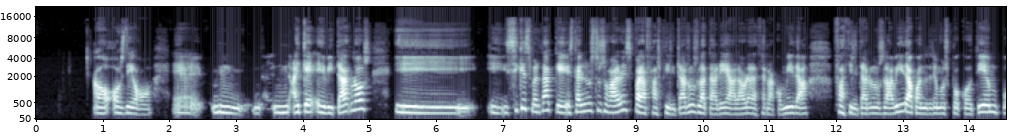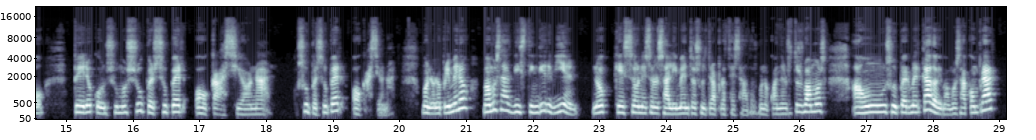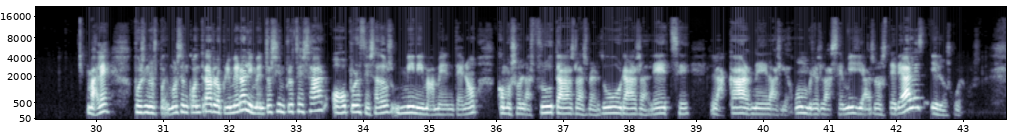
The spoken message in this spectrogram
os digo, eh, mm, hay que evitarlos y, y sí que es verdad que están en nuestros hogares para facilitarnos la tarea a la hora de hacer la comida, facilitarnos la vida cuando tenemos poco tiempo, pero consumo súper, súper ocasional. Súper, súper ocasional. Bueno, lo primero, vamos a distinguir bien ¿no? ¿Qué son esos alimentos ultraprocesados? Bueno, cuando nosotros vamos a un supermercado y vamos a comprar, ¿Vale? Pues nos podemos encontrar lo primero alimentos sin procesar o procesados mínimamente, ¿no? Como son las frutas, las verduras, la leche, la carne, las legumbres, las semillas, los cereales y los huevos.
